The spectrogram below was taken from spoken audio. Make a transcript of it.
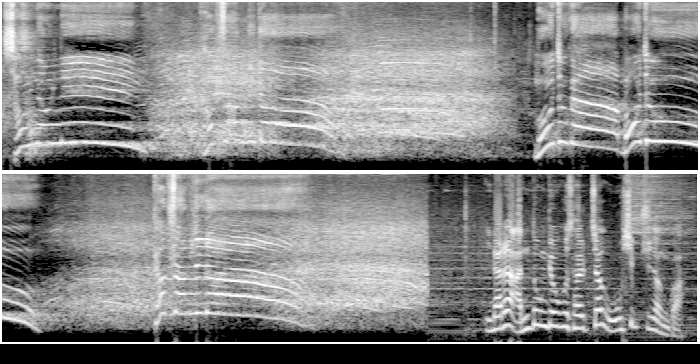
성령님, 감사합니다. 모두가 모두 감사합니다. 이날은 안동교구 설정 50주년과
